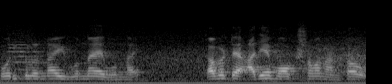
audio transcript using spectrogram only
కోరికలు ఉన్నాయి ఇవి ఉన్నాయి ఉన్నాయి. కాబట్టి అదే మోక్షం అని అంటావు.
